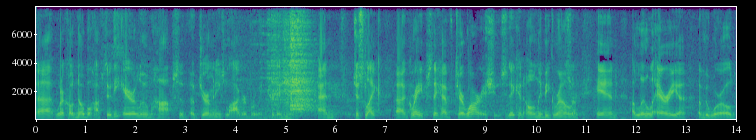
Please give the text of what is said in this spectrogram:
uh, what are called noble hops. They're the heirloom hops of, of Germany's lager brewing tradition. And just like uh, grapes, they have terroir issues. They can only be grown sure. in a little area of the world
